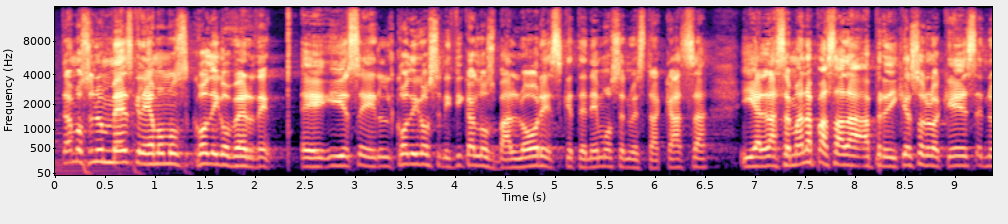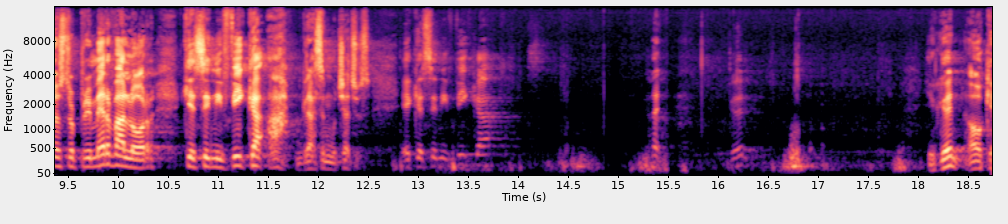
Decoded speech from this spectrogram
Estamos en un mes que le llamamos Código Verde. Eh, y ese, el código significa los valores que tenemos en nuestra casa. Y la semana pasada prediqué sobre lo que es nuestro primer valor, que significa, ah, gracias muchachos, eh, que significa... Good? Ok.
